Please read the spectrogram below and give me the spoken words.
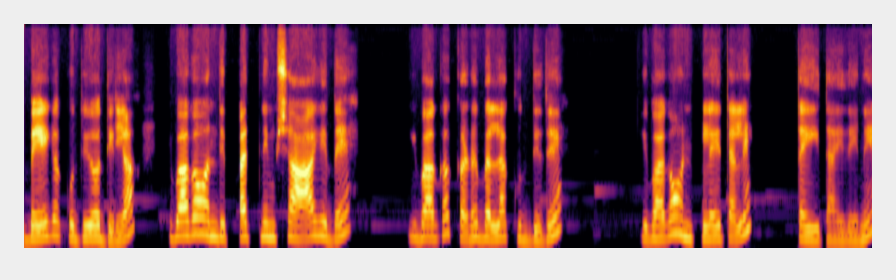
ಬೇಗ ಕುದಿಯೋದಿಲ್ಲ. ಇವಾಗ ಒಂದ್ ಇಪ್ಪತ್ತು ನಿಮಿಷ ಆಗಿದೆ. ಇವಾಗ ಕಡುಬೆಲ್ಲ ಕುದ್ದಿದೆ. ಇವಾಗ ಒಂದು ಪ್ಲೇಟಲ್ಲಿ ತೆಗಿತಾ ಇದ್ದೀನಿ.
